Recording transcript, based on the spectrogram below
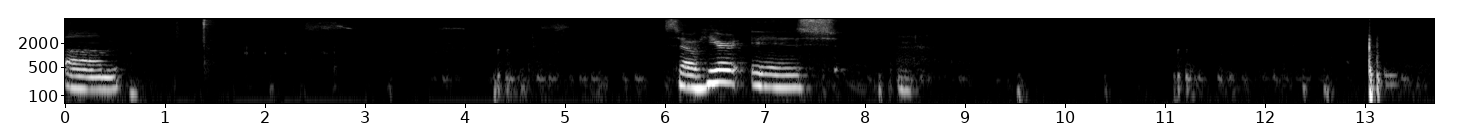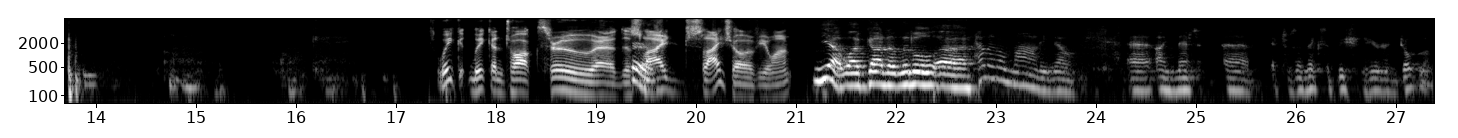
Um, so here is We can, we can talk through uh, the sure. slide slideshow if you want. Yeah, well, I've got a little. Uh... Helen O'Malley. Now, uh, I met. Uh, it was an exhibition here in Dublin,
